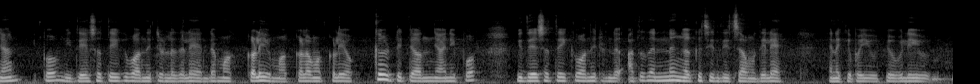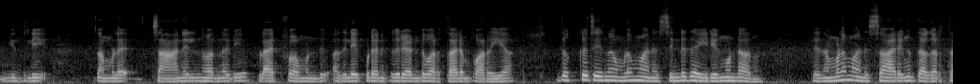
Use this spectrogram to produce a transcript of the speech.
ഞാൻ ഇപ്പോൾ വിദേശത്തേക്ക് വന്നിട്ടുള്ളത് അല്ലേ? എന്റെ മക്കളെയും മക്കളെ മക്കളെയും ഒക്കെ ഇട്ടിട്ടാണ് ഞാനിപ്പോൾ വിദേശത്തേക്ക് വന്നിട്ടുണ്ട്. അത് തന്നെ നിങ്ങൾക്ക് ചിന്തിച്ചാൽ മതി അല്ലേ? എനിക്കിപ്പോൾ യൂട്യൂബിൽ ഇതിൽ നമ്മളെ ചാനൽ എന്ന് പറഞ്ഞൊരു പ്ലാറ്റ്ഫോം ഉണ്ട് അതിലേക്കൂടെ എനിക്ക് രണ്ട് വർത്താനം പറയുക ഇതൊക്കെ ചെയ്യുന്നത് നമ്മൾ മനസ്സിന്റെ ധൈര്യം കൊണ്ടാണ്. നമ്മളെ മനസ്സ് ആരെങ്കിലും തകർത്ത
